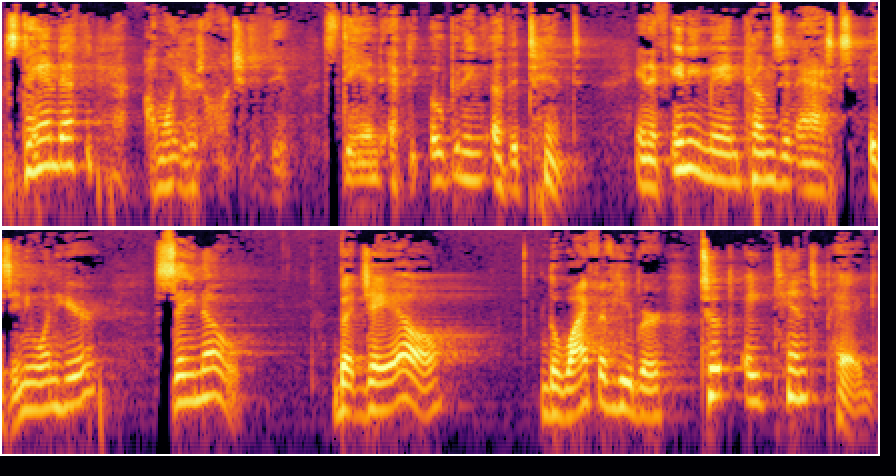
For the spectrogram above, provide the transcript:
Stand at the, I want, here's what I want you to do stand at the opening of the tent. And if any man comes and asks, Is anyone here? Say no. But Jael, the wife of Heber, took a tent peg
